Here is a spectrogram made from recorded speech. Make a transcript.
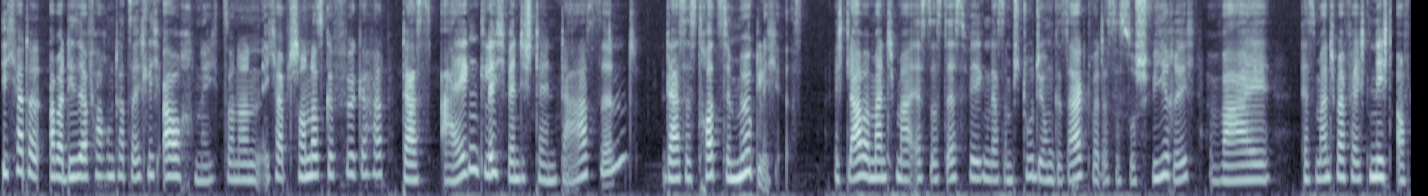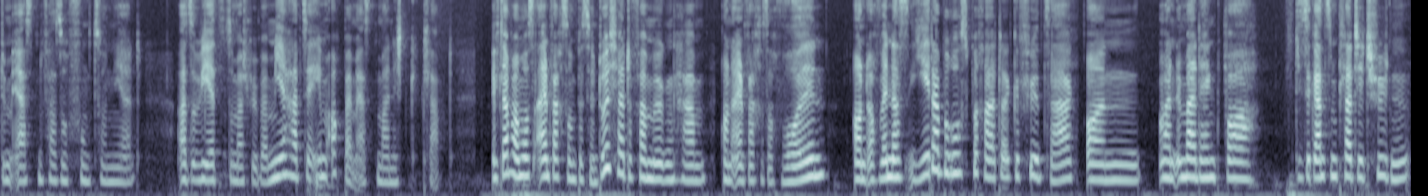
Ich hatte aber diese Erfahrung tatsächlich auch nicht, sondern ich habe schon das Gefühl gehabt, dass eigentlich, wenn die Stellen da sind, dass es trotzdem möglich ist. Ich glaube, manchmal ist es deswegen, dass im Studium gesagt wird, es ist so schwierig, weil es manchmal vielleicht nicht auf dem ersten Versuch funktioniert. Also wie jetzt zum Beispiel bei mir hat es ja eben auch beim ersten Mal nicht geklappt. Ich glaube, man muss einfach so ein bisschen Durchhaltevermögen haben und einfach es auch wollen und auch wenn das jeder Berufsberater gefühlt sagt und man immer denkt, boah, diese ganzen Plattitüden,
